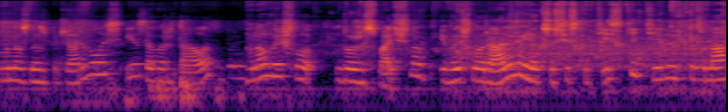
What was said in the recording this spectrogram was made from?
воно знизу піджарювалось і завертала. Воно вийшло дуже смачно і вийшло реально як сосиска в тісті, тільки вона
